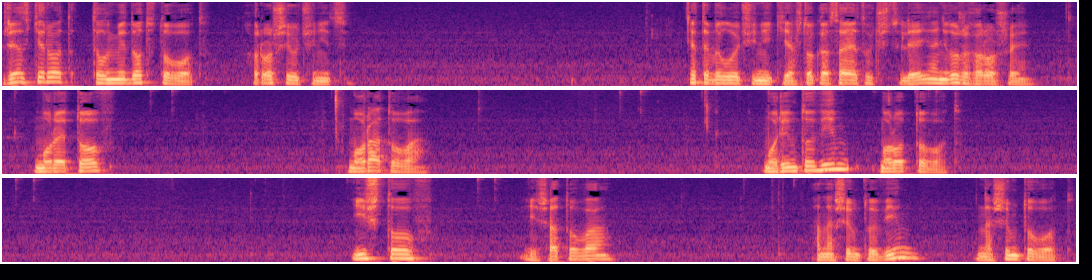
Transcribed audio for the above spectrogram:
Женский род Талмедот, Тувот. Хорошие ученицы. Это были ученики. А что касается учителей, они тоже хорошие. Муретов, Муратова. Мурим Тувим, Мурот Тувот. Иштов, Ишатова, а нашим Тувим, нашим Тувот.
